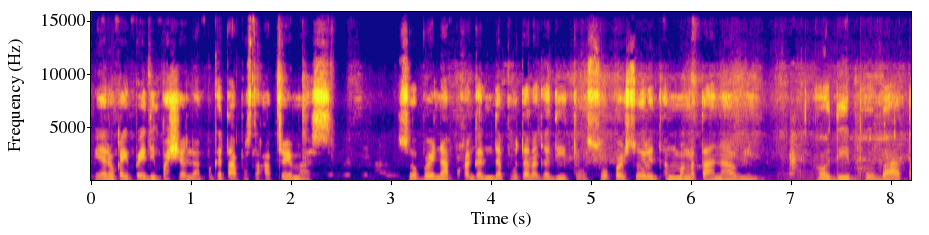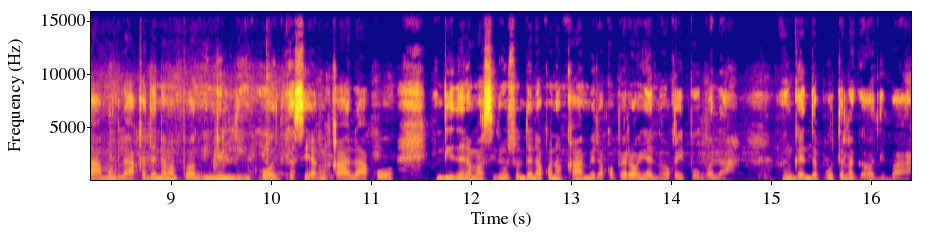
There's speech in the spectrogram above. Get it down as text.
meron kayo pwedeng pasyalan pagkatapos ng after mass. Super napakaganda po talaga dito. Super solid ang mga tanawin. O di po ba, tamang lakad na naman po ang inyong lingkod kasi ang akala ko hindi na naman sinusundan ako ng camera ko pero yan okay po pala. Ang ganda po talaga o di ba?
